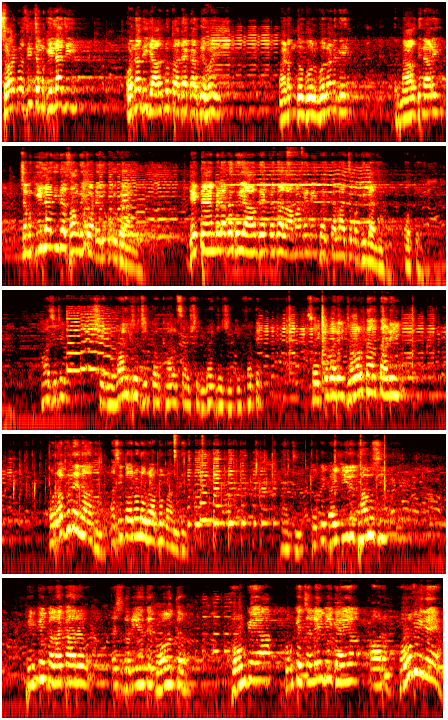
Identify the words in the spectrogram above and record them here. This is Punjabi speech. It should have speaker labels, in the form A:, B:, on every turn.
A: ਸਵਰਗਵਾਸੀ ਚਮਕੀਲਾ ਜੀ, ਉਹਨਾਂ ਦੀ ਯਾਦ ਨੂੰ ਤਾਜ਼ਾ ਕਰਦੇ ਹੋਏ ਮੈਡਮ ਦੋ ਬੋਲ ਬੋਲਣਗੇ ਨਾਲ ਦੀ ਨਾਲ ਹੀ ਚਮਕੀਲਾ ਜੀ ਦਾ ਸੌਂਗ ਹੀ ਤੁਹਾਡੇ ਰੂਬਰੂ ਕਰਾਂਗੇ। ਜੇ ਟਾਈਮ ਮਿਲਿਆ ਤਾਂ ਕੋਈ ਆਪ ਦੇ ਕਦਾ ਲਾਵਾਂਗੇ, ਨਹੀਂ ਤਾਂ ਕੱਲਾ ਚਮਕੀਲਾ ਜੀ। ਓਕੇ
B: ਹਾਜ਼ਰੀ ਸ਼੍ਰੀ ਵਾਹਿਗੁਰੂ ਜੀ ਕਾ ਖਾਲਸਾ, ਸ਼੍ਰੀ ਵਾਹਿਗੁਰੂ ਜੀ ਕੀ ਫਤਿਹ। ਸੋ ਇੱਕ ਵਾਰੀ ਜ਼ੋਰਦਾਰ ਤਾੜੀ। ਰੱਬ ਦੇ ਨਾਮ ਦੀ, ਅਸੀਂ ਤਾਂ ਉਹਨਾਂ ਨੂੰ ਰੱਬ ਮੰਨਦੇ ਹਾਂਜੀ, ਕਿਉਂਕਿ ਬਾਈ ਜੀ ਦੇ ਥੰਮ ਸੀ। ਠੀਕ ਹੈ, ਕਲਾਕਾਰ ਇਸ ਦੁਨੀਆ ਤੇ ਬਹੁਤ ਹੋਣਗੇ ਆ ਹੋ ਕੇ ਚਲੇ ਵੀ ਗਏ ਆ ਔਰ ਹੋ ਵੀ ਰਹੇ ਆ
